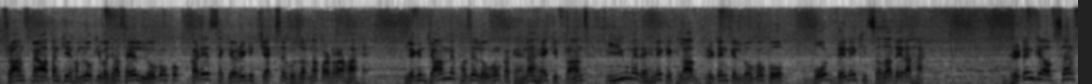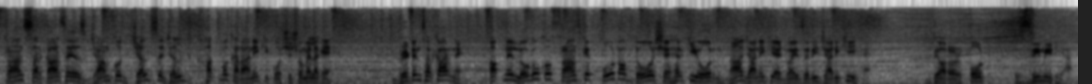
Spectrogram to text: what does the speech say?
फ्रांस में आतंकी हमलों की वजह से लोगों को कड़े सिक्योरिटी चेक से गुजरना पड़ रहा है। लेकिन जाम में फंसे लोगों का कहना है कि फ्रांस ईयू में रहने के खिलाफ ब्रिटेन के लोगों को वोट देने की सजा दे रहा है। ब्रिटेन के अफसर फ्रांस सरकार से इस जाम को जल्द से जल्द खत्म कराने की कोशिशों में लगे हैं। ब्रिटेन सरकार ने अपने लोगों को फ्रांस के पोर्ट ऑफ़ डोवर शहर की ओर ना जाने की एडवाइजरी जारी की है। Bureau report, Zee media.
